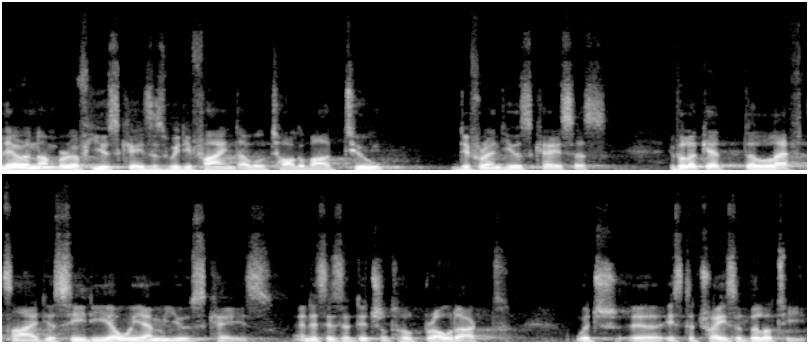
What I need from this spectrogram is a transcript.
And there are a number of use cases we defined. I will talk about two different use cases. If you look at the left side, you see the OEM use case. And this is a digital product, which uh, is the traceability.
